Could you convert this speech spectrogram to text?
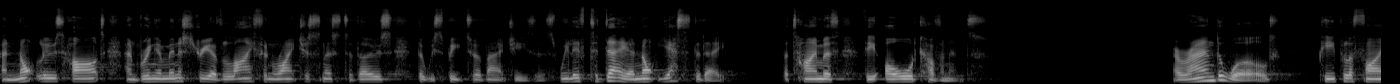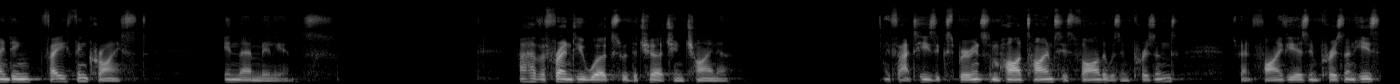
and not lose heart and bring a ministry of life and righteousness to those that we speak to about Jesus. We live today and not yesterday, the time of the old covenant. Around the world, people are finding faith in Christ in their millions. I have a friend who works with the church in China. In fact, he's experienced some hard times. His father was imprisoned, spent five years in prison. His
